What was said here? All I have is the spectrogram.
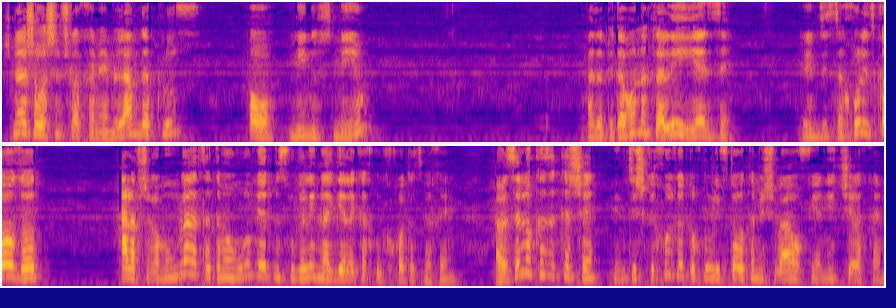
שני השורשים שלכם הם למדה פלוס או מינוס מיו, אז הפתרון הכללי יהיה זה. ואם תצטרכו לזכור זאת, על אף שלא מומלץ, אתם אמורים להיות מסוגלים להגיע לכך בכוחות עצמכם. אבל זה לא כזה קשה. אם תשכחו זאת, תוכלו לפתור את המשוואה האופיינית שלכם.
